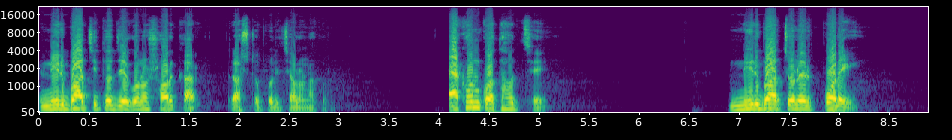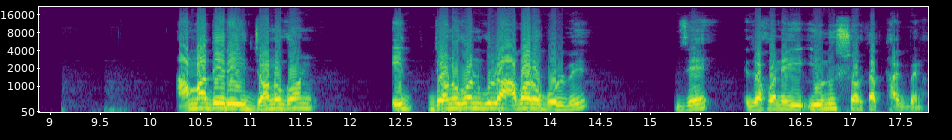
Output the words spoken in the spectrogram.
নির্বাচিত যে কোনো সরকার রাষ্ট্র পরিচালনা করুক। এখন কথা হচ্ছে, নির্বাচনের পরে আমাদের এই জনগণ, এই জনগণগুলো আবারও বলবে যে যখন এই ইউনুস সরকার থাকবে না,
